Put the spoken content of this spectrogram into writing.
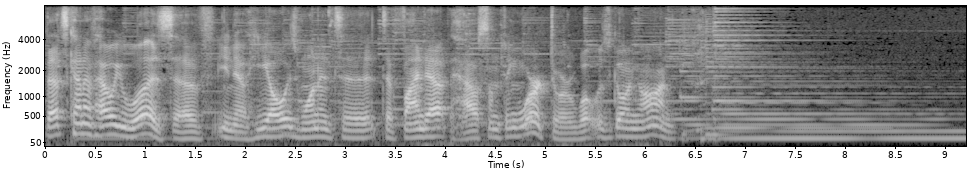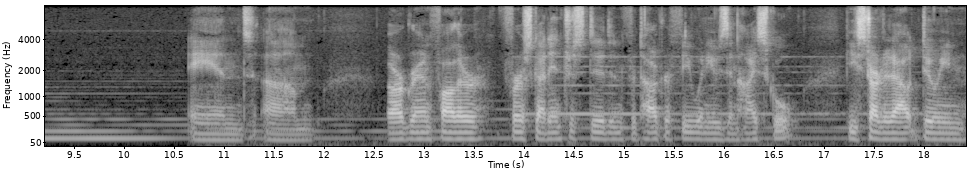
that's kind of how he was. Of you know, he always wanted to to find out how something worked or what was going on. and um, our grandfather first got interested in photography when he was in high school. He started out doing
